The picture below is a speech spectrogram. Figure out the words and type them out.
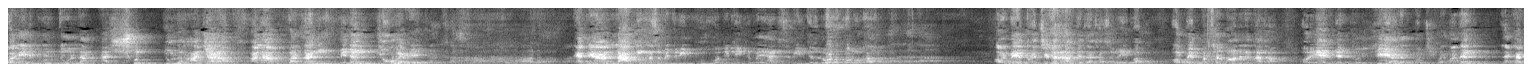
وإن كنت لأشد الحجر على بدني من الجوع. کہتے ہیں اللہ کی قسم اتنی بھوک ہوتی تھی کہ میں ہر زمین کے لوٹ کو روکا اور میں اپنا جگر رکھ دیتا تھا زمین پر اور میں پتھر باندھ لیتا تھا. اور ایک دن تو یہ حالت پہنچی فرمادن لقد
